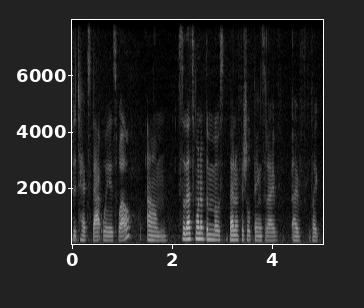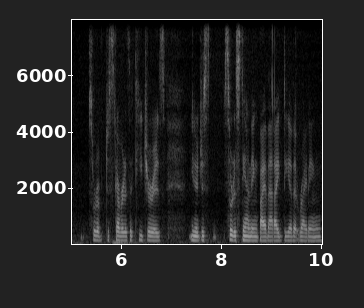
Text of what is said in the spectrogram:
the text that way as well um, so that's one of the most beneficial things that I've I've like sort of discovered as a teacher is, you know, just sort of standing by that idea that writing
